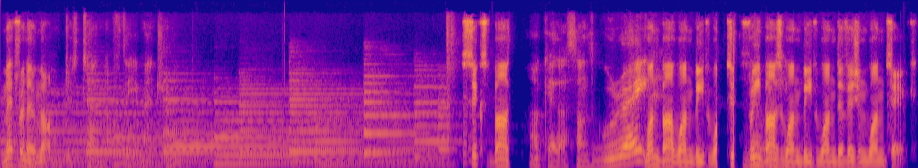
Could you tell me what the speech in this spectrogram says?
Metronome on. Just turn off the metronome. Six bars, Okay, that sounds great. one bar, one beat, one, two, three Then we bars, can- one beat, one division, one tick.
